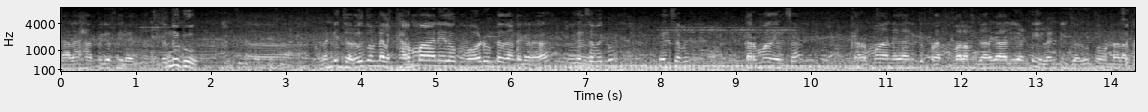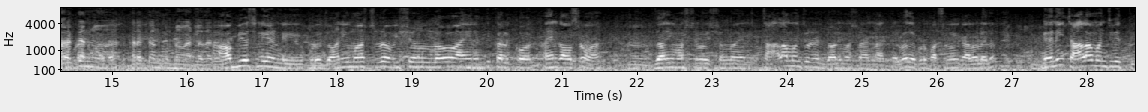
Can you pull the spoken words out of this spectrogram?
చాలా హ్యాపీగా ఫీల్ అవుతున్నాను. ఎందుకు? ఇవన్నీ జరుగుతుండాలి. కర్మ అనేది ఒక వర్డ్ ఉంటుంది అంట కదా. తెలుసా మీకు? తెలుసా మీకు? కర్మ తెలుసా? కర్మ అనే దానికి ప్రతిఫలం జరగాలి అంటే ఇలాంటివి జరుగుతూ ఉండాలి. కరెక్ట్ అను కరెక్ట్ అనుకుంటున్నావు ఆబ్వియస్లీ అండి. ఇప్పుడు జానీ మాస్టర్ విషయంలో ఆయన ఎందుకు కలుపుకోవాలి? ఆయనకు అవసరమా? జానీ మాస్టర్ విషయంలో ఆయన చాలా మంచి చూడండి జానీ మాస్టర్. ఆయన నాకు తెలియదు ఎప్పుడు పర్సనల్గా కలవలేదు. కానీ చాలా మంచి వ్యక్తి.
